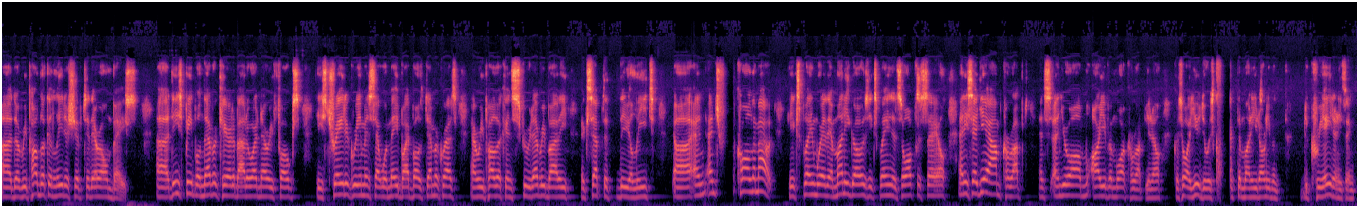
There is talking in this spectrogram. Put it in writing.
uh, the Republican leadership to their own base. Uh, these people never cared about ordinary folks. These trade agreements that were made by both Democrats and Republicans screwed everybody except the, the elite, uh, and and called them out. He explained where their money goes. He explained it's all for sale, and he said, "Yeah, I'm corrupt." And, and you all are even more corrupt, you know, because all you do is collect the money. You don't even to create anything.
